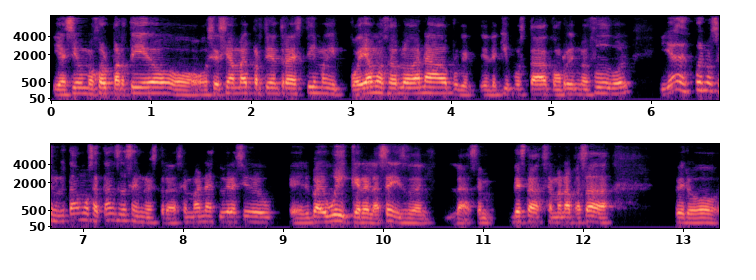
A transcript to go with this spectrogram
y hacía un mejor partido. O, si hacía mal partido entraba Steeman y podíamos haberlo ganado porque el equipo estaba con ritmo de fútbol. Y ya después nos enfrentábamos a Kansas en nuestra semana que hubiera sido el bye week, que era la 6, o sea, la sem- de esta semana pasada. Pero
